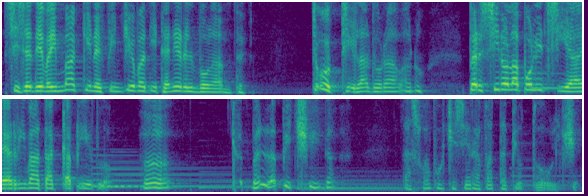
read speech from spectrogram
Si sedeva in macchina e fingeva di tenere il volante. Tutti l'adoravano. Persino la polizia è arrivata a capirlo. Ah, che bella piccina. La sua voce si era fatta più dolce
